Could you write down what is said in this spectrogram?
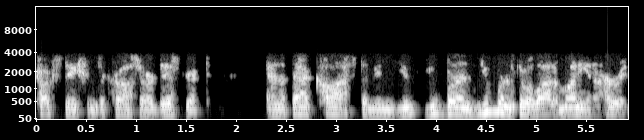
truck stations across our district. And at that cost, I mean, you, you burn you burn through a lot of money in a hurry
